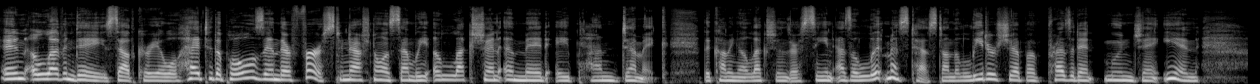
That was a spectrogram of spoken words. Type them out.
In 11 days, South Korea will head to the polls in their first National Assembly election amid a pandemic. The coming elections are seen as a litmus test on the leadership of President Moon Jae-in.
